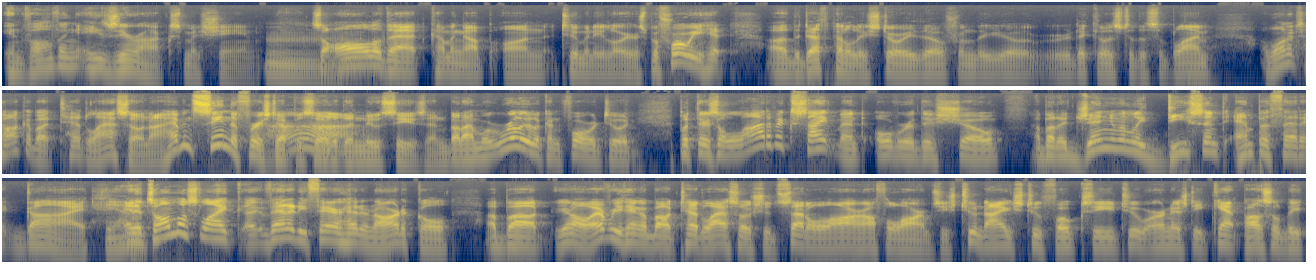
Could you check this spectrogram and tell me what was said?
involving a Xerox machine. So all of that coming up on Too Many Lawyers. Before we hit uh, the death penalty story, though, from the uh, ridiculous to the sublime, I want to talk about Ted Lasso. Now, I haven't seen the first episode of the new season, but I'm really looking forward to it. But there's a lot of excitement over this show about a genuinely decent, empathetic guy. And it's almost like uh, Vanity Fair had an article about, you know, everything about Ted Lasso should set alar- off alarms. He's too nice, too folksy, too earnest. He can't possibly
